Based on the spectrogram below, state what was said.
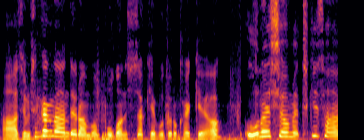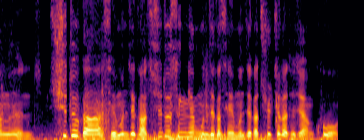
아, 지금 생각나는 대로 한번 복원 시작해 보도록 할게요. 오늘 시험의 특이사항은 슈드가 세 문제가, 슈드 생략 문제가 세 문제가 출제가 되지 않고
